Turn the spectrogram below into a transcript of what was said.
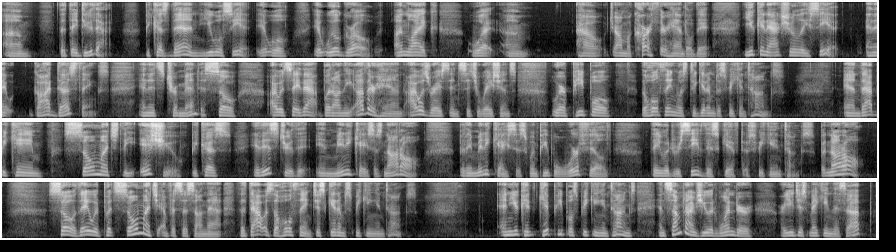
um, that they do that because then you will see it. It will it will grow. Unlike what um, how John MacArthur handled it, you can actually see it. And it God does things and it's tremendous. So I would say that. But on the other hand, I was raised in situations where people, the whole thing was to get them to speak in tongues. And that became so much the issue because it is true that in many cases, not all, but in many cases, when people were filled, they would receive this gift of speaking in tongues, but not all. So they would put so much emphasis on that that that was the whole thing. Just get them speaking in tongues. and you could get people speaking in tongues. And sometimes you would wonder, are you just making this up?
